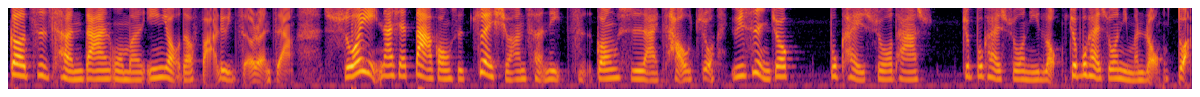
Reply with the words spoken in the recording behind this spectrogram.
各自承担我们应有的法律责任。这样，所以那些大公司最喜欢成立子公司来操作。于是你就不可以说他，就不可以说你垄，就不可以说你们垄断，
